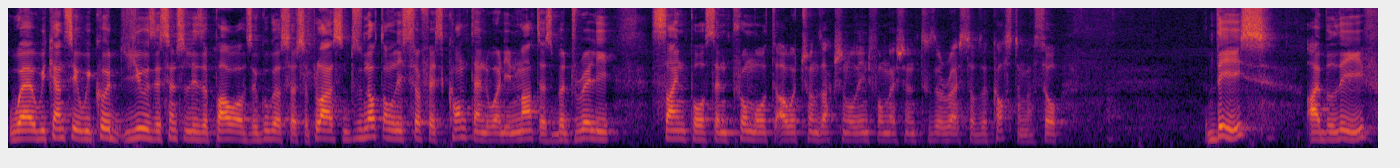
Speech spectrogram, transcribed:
where we can see we could use essentially the power of the Google Search Appliance to not only surface content when it matters, but really signpost and promote our transactional information to the rest of the customer. So this, I believe,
